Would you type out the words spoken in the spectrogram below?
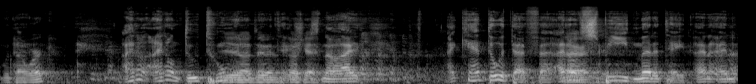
Would that work? I don't. I don't do two you minute meditations. Okay. No, I. I can't do it that fast. I don't right. speed meditate. I, I,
